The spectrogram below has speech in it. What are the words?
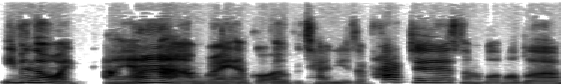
even though I, I am, right? I've got over 10 years of practice and blah, blah, blah.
